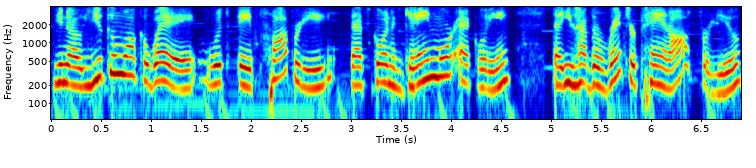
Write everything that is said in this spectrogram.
you know, you can walk away with a property that's going to gain more equity that you have the renter paying off for you,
